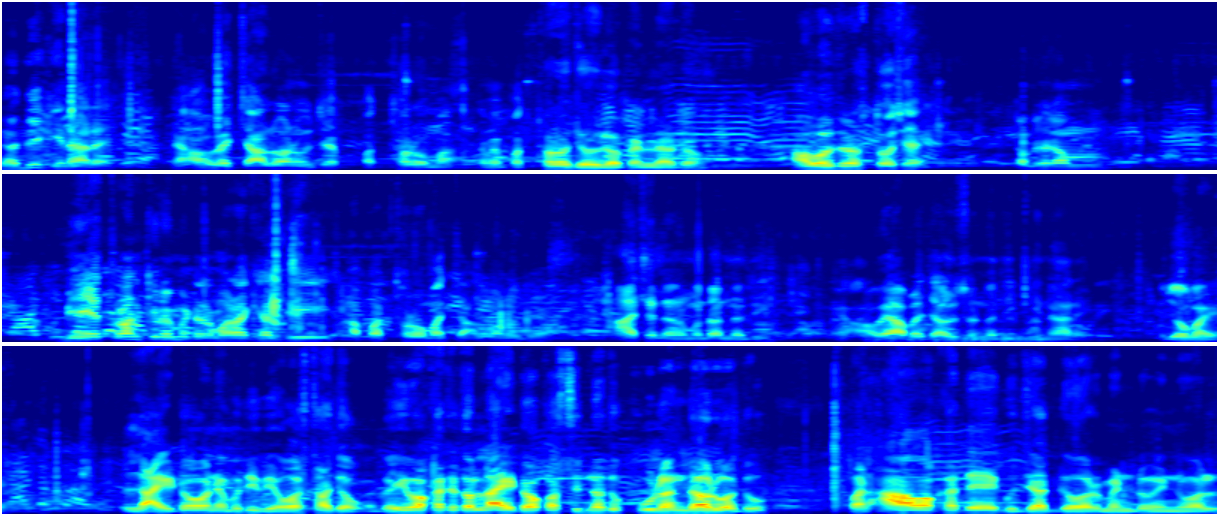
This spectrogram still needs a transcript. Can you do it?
નદી કિનારે. હવે ચાલવાનું છે પથ્થરોમાં. તમે પથ્થરો જોઈ લો પહેલાં તો. આવો જ રસ્તો છે. કમસે કમ બે ત્રણ કિલોમીટર મારા ખ્યાલથી આ પથ્થરોમાં ચાલવાનું છે. આ છે નર્મદા નદી. હવે આપણે ચાલીશું નદી કિનારે. જો ભાઈ લાઇટો અને બધી વ્યવસ્થા જો. ગઈ વખતે તો લાઇટો કશું જ નહોતું. ફૂલ અંધારું હતું. પણ આ વખતે ગુજરાત ગવર્મેન્ટનું ઇન્વોલ્વ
